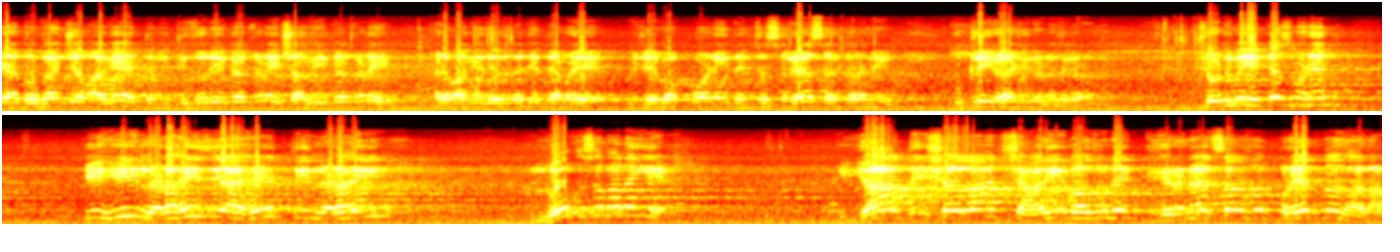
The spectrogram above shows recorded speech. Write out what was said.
या दोघांच्या मागे आहेत. तुम्ही तिजोरी एकाकडे चावी एकाकडे आणि मागे देवेंद्रजी त्यामुळे विजय बाप्पू आणि त्यांच्या सगळ्या सरकारांनी कुठलीही काळजी करण्याचं कारण शेवटी मी एकच म्हणेन की ही लढाई जी आहे ती लढाई लोकसभा नाहीये. या देशाला चारी बाजूने घेरण्याचा जो प्रयत्न झाला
